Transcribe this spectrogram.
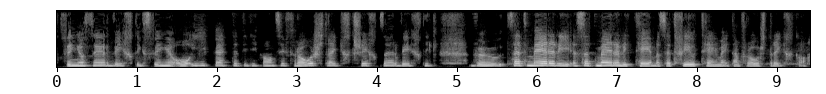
Das finde ich auch sehr wichtig, das finde ich auch eingebettet in die ganze Frauenstreikgeschichte sehr wichtig, weil es hat mehrere, es hat mehrere Themen, es hat viele Themen in diesem Frauenstreik gehabt.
